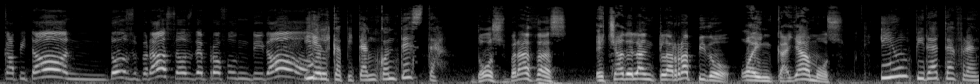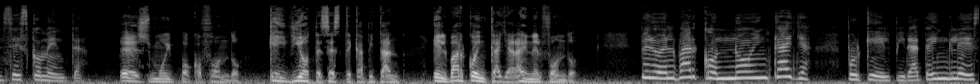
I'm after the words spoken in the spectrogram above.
Capitán, dos brazos de profundidad. Y el capitán contesta. Dos brazas. Echad el ancla rápido o encallamos. Y un pirata francés comenta. Es muy poco fondo. ¡Qué idiota es este capitán! El barco encallará en el fondo. Pero el barco no encalla, porque el pirata inglés,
